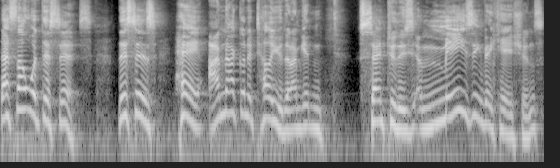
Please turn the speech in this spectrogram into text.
That's not what this is. This is, hey, I'm not gonna tell you that I'm getting sent to these amazing vacations,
